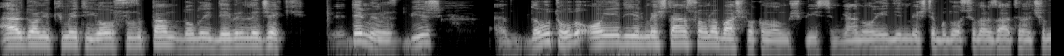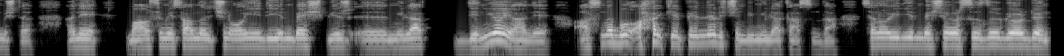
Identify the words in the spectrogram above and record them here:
Erdoğan hükümeti yolsuzluktan dolayı devrilecek e, demiyoruz. Bir Davutoğlu 17-25'ten sonra başbakan olmuş bir isim. Yani 17-25'te bu dosyalar zaten açılmıştı. Hani masum insanlar için 17-25 bir e, milat deniyor ya hani aslında bu AKP'liler için bir milat aslında. Sen 17-25'te hırsızlığı gördün.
